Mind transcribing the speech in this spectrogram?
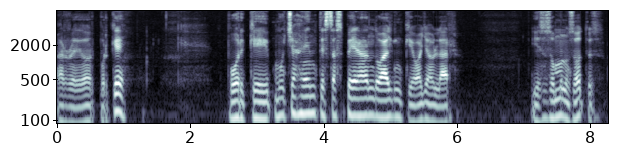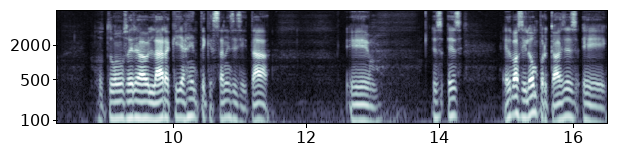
alrededor. ¿Por qué? Porque mucha gente está esperando a alguien que vaya a hablar. Y eso somos nosotros. Nosotros vamos a ir a hablar a aquella gente que está necesitada. Eh, es, es, es vacilón porque a veces eh,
